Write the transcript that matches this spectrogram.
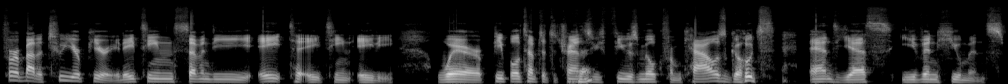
for about a two-year period, 1878 to 1880, where people attempted to transfuse okay. milk from cows, goats, and yes, even humans.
